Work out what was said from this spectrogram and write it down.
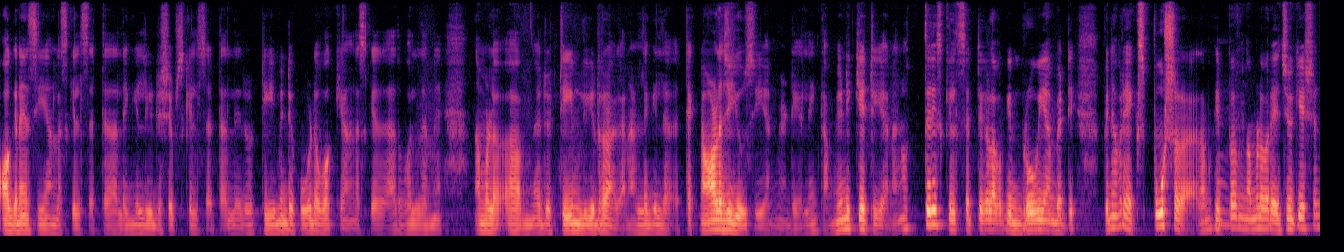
ഓർഗനൈസ് ചെയ്യാനുള്ള സ്കിൽ സെറ്റ് അല്ലെങ്കിൽ ലീഡർഷിപ്പ് സ്കിൽ സെറ്റ് അല്ലെങ്കിൽ ഒരു ടീമിന്റെ കൂടെ വർക്ക് ചെയ്യാനുള്ള സ്കിൽ അതുപോലെ തന്നെ നമ്മൾ ഒരു ടീം ലീഡറാകാൻ അല്ലെങ്കിൽ ടെക്നോളജി യൂസ് ചെയ്യാൻ വേണ്ടി അല്ലെങ്കിൽ കമ്മ്യൂണിക്കേറ്റ് ചെയ്യാൻ അങ്ങനെ ഒത്തിരി സ്കിൽ സെറ്റുകൾ അവർക്ക് ഇമ്പ്രൂവ് ചെയ്യാൻ പറ്റി. പിന്നെ അവരെ എക്സ്പോഷർ നമുക്കിപ്പം നമ്മൾ ഒരു എഡ്യൂക്കേഷൻ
